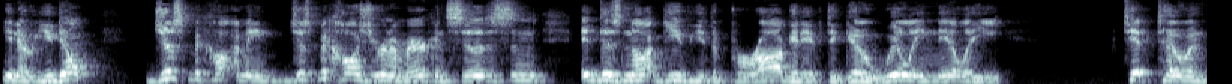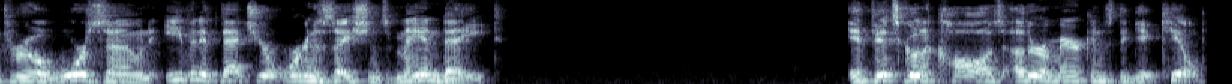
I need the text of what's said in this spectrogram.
you know, you don't just because I mean, just because you're an American citizen, it does not give you the prerogative to go willy nilly tiptoeing through a war zone, even if that's your organization's mandate. If it's going to cause other Americans to get killed,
